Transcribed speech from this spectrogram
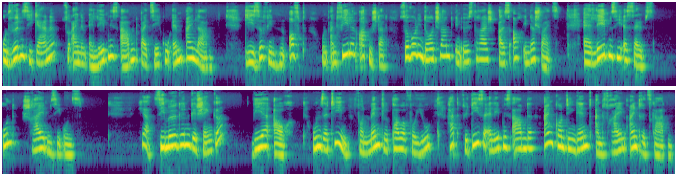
und würden Sie gerne zu einem Erlebnisabend bei CQM einladen. Diese finden oft und an vielen Orten statt, sowohl in Deutschland, in Österreich als auch in der Schweiz. Erleben Sie es selbst und schreiben Sie uns. Ja, Sie mögen Geschenke wir auch. Unser Team von Mental Power for You hat für diese Erlebnisabende ein Kontingent an freien Eintrittskarten.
